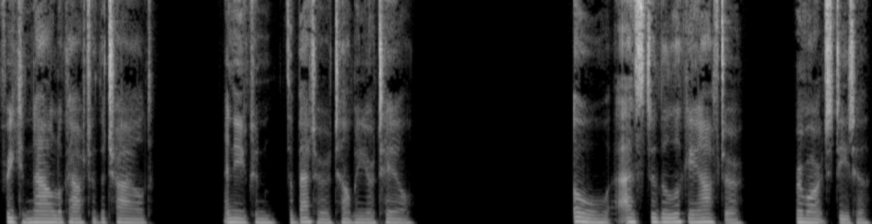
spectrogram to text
for he can now look after the child, and you can the better tell me your tale. Oh, as to the looking after, remarked Dita.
